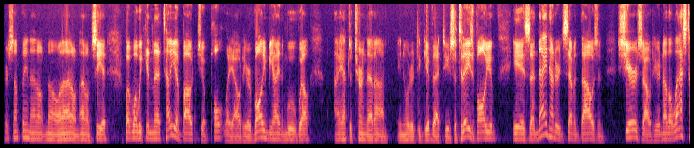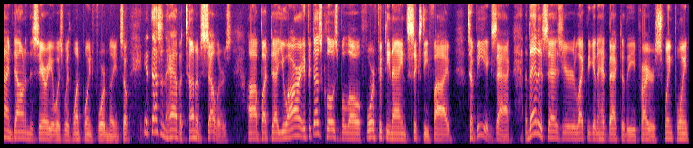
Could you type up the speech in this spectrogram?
or something? I don't know. I don't. I don't see it. But what we can uh, tell you about Chipotle out here, volume behind the move. Well, I have to turn that on in order to give that to you. So today's volume is uh, 907,000 shares out here. Now, the last time down in this area was with 1.4 million. So it doesn't have a ton of sellers, uh, but uh, you are, if it does close below 459.65 to be exact, then it says you're likely going to head back to the prior swing point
